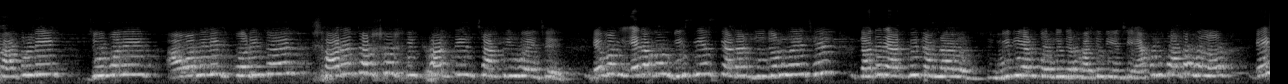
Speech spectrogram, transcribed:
ছাত্রলীগ, যুবলীগ, আওয়ামী লীগ পরিচয়ে সাড়ে চারশো শিক্ষার্থীর চাকরি হয়েছে। এবং এরকম বিসিএস ক্যাডার দুজন হয়েছে, যাদের অ্যাডমিট আমরা মিডিয়ার কর্মীদের হাতে দিয়েছি। এখন কথা হলো, এই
